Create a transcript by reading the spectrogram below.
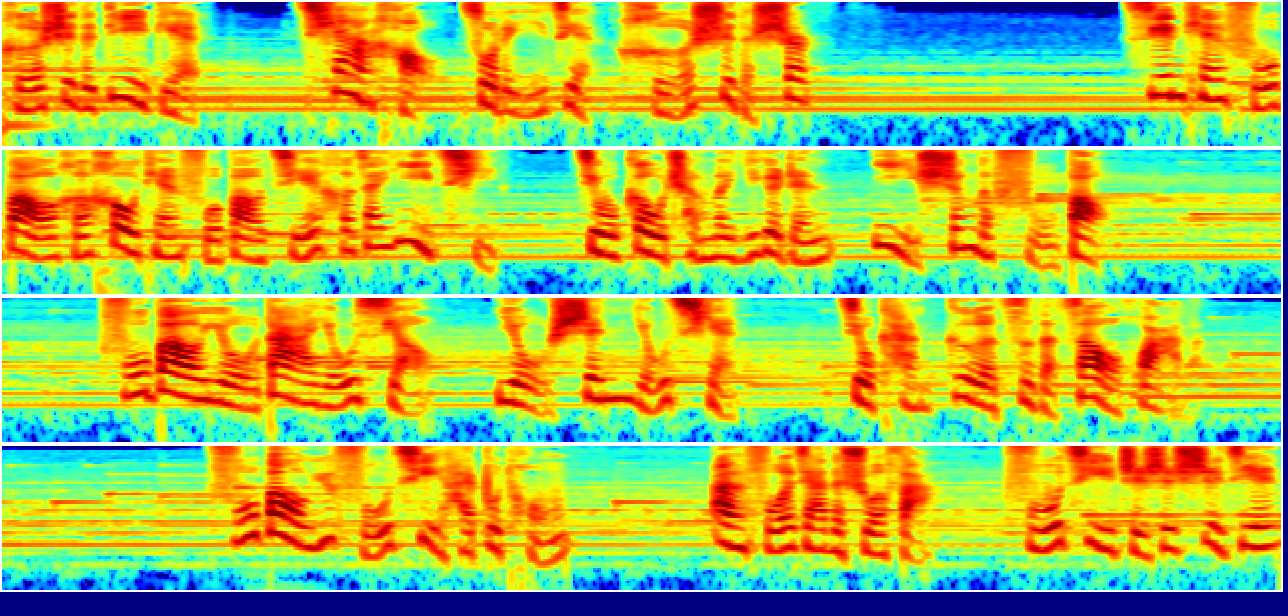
合适的地点，恰好做了一件合适的事儿。先天福报和后天福报结合在一起，就构成了一个人一生的福报。福报有大有小，有深有浅，就看各自的造化了。福报与福气还不同。按佛家的说法，福气只是世间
